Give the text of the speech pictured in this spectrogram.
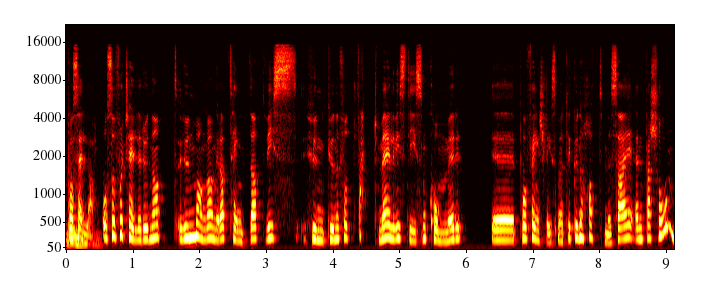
på cella. Og så forteller hun at hun mange ganger har tenkt at hvis hun kunne fått vært med, eller hvis de som kommer på fengslingsmøtet kunne hatt med seg en person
